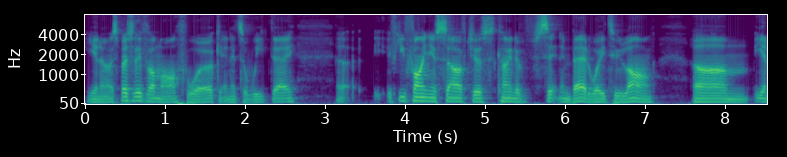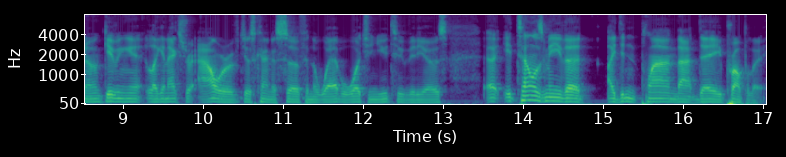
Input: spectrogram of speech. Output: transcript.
you know, especially if I'm off work and it's a weekday. Uh, if you find yourself just kind of sitting in bed way too long, um, you know, giving it like an extra hour of just kind of surfing the web or watching YouTube videos, uh, it tells me that I didn't plan that day properly,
